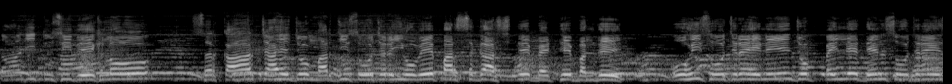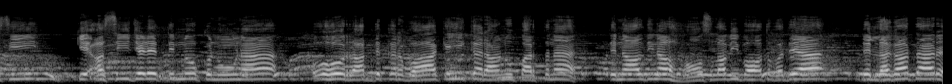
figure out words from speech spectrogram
ਤਾਂ ਜੀ ਤੁਸੀਂ ਦੇਖ ਲਓ ਸਰਕਾਰ ਚਾਹੇ ਜੋ ਮਰਜ਼ੀ ਸੋਚ ਰਹੀ ਹੋਵੇ ਪਰ ਸੰਘਰਸ਼ ਤੇ ਬੈਠੇ ਬੰਦੇ ਉਹੀ ਸੋਚ ਰਹੇ ਨੇ ਜੋ ਪਹਿਲੇ ਦਿਨ ਸੋਚ ਰਹੇ ਸੀ ਕਿ ਅਸੀਂ ਜਿਹੜੇ ਤਿੰਨੋਂ ਕਾਨੂੰਨ ਆ ਉਹ ਰੱਦ ਕਰਵਾ ਕੇ ਹੀ ਘਰਾਂ ਨੂੰ ਪਰਤਣਾ ਹੈ। ਤੇ ਨਾਲ ਦੀ ਨਾਲ ਹੌਸਲਾ ਵੀ ਬਹੁਤ ਵਧਿਆ ਤੇ ਲਗਾਤਾਰ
